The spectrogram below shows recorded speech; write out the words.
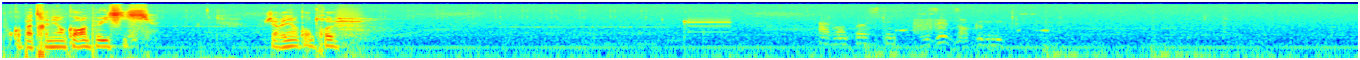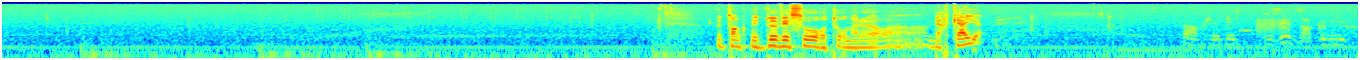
Pourquoi pas traîner encore un peu ici? J'ai rien contre eux. Avant-poste. Vous êtes en communication. Le temps que mes deux vaisseaux retournent à leur euh, bercail. Forge de Vous êtes en communication.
